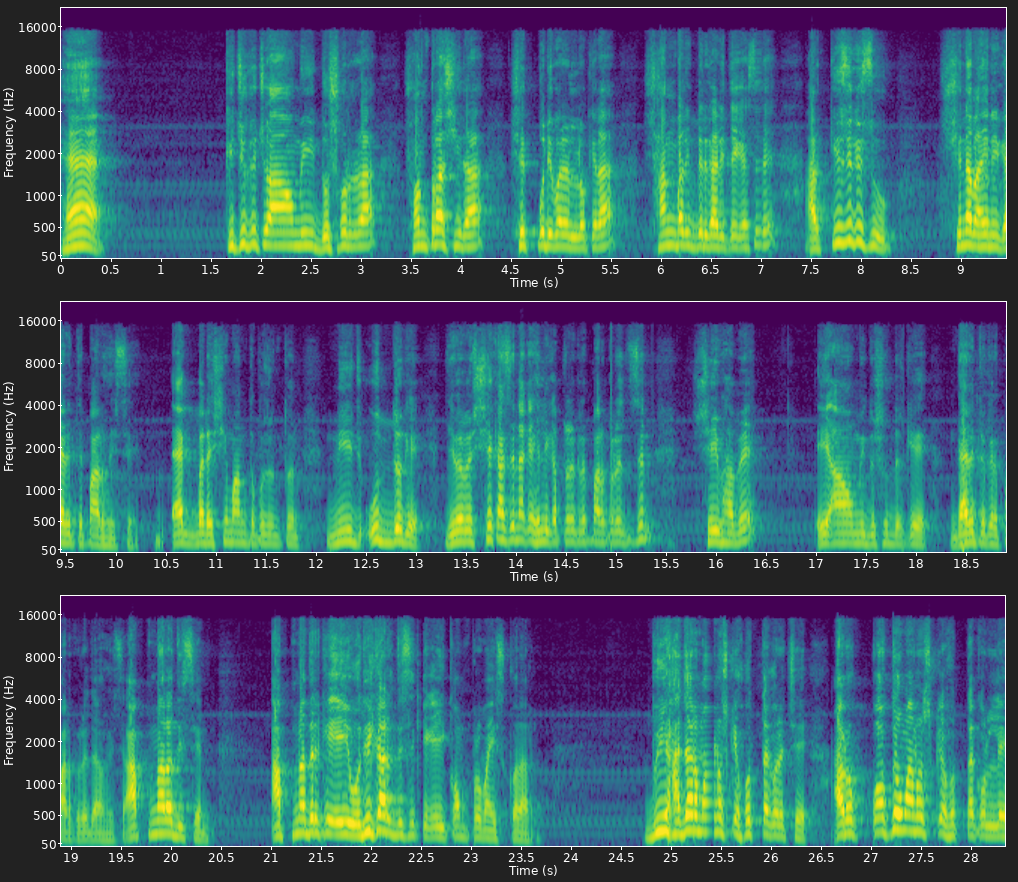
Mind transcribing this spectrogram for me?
হ্যাঁ কিছু কিছু আওয়ামী দোসররা, সন্ত্রাসীরা, শেখ পরিবারের লোকেরা সাংবাদিকদের গাড়িতে গেছে আর কিছু কিছু সেনাবাহিনীর গাড়িতে পার হয়েছে। একবারে সীমান্ত পর্যন্ত নিজ উদ্যোগে যেভাবে শেখ হাসিনাকে হেলিকপ্টার করে পার করে দিয়েছেন, সেইভাবে এই আওয়ামী দোসরদেরকে গাড়িতে করে পার করে দেওয়া হয়েছে। আপনারা দিছেন, আপনাদেরকে এই অধিকার দিছে এই কম্প্রোমাইজ করার। দুই হাজার মানুষকে হত্যা করেছে আরও কত মানুষকে হত্যা করলে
